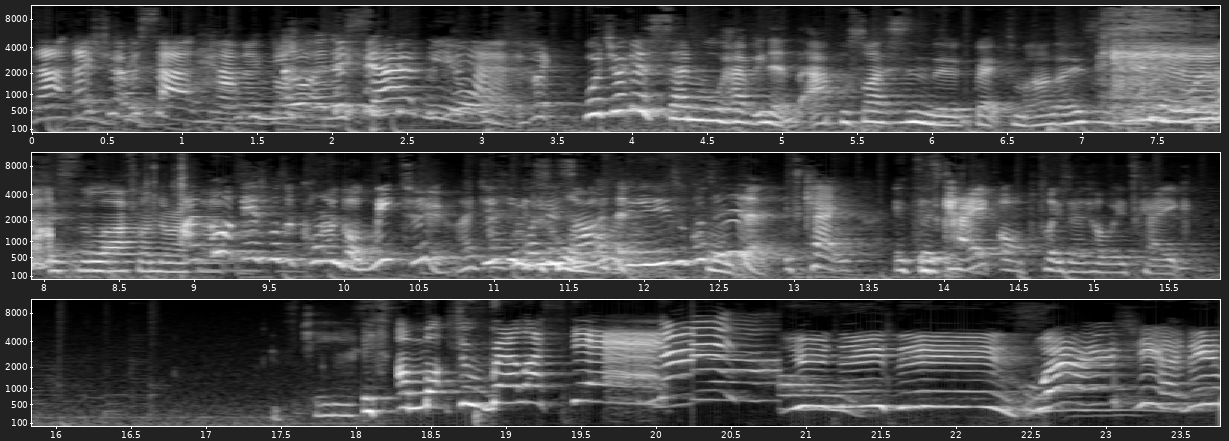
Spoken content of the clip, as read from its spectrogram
That they should have a sad meal. Happy meal and a sad meal. It's like, what do you reckon salmon will have in it? The apple slices and the grape tomatoes? This is the last one, Nora. I thought this was a corn dog. Me too. I do think What's it's corn dog? it is a What's in it? It's cake. It's, it's cake. cake? Oh, please don't tell me it's cake. It's chili. It's a mozzarella stick! No! You need this! Where is she? I need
